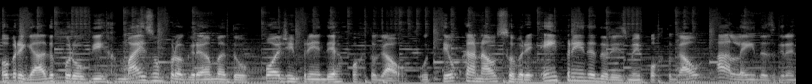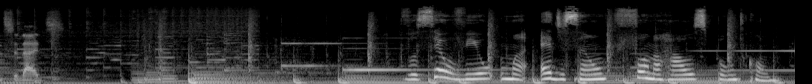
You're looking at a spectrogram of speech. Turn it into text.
Obrigado por ouvir mais um programa do Pode Empreender Portugal, o teu canal sobre empreendedorismo em Portugal, além das grandes cidades. Você ouviu uma edição fonohouse.com.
